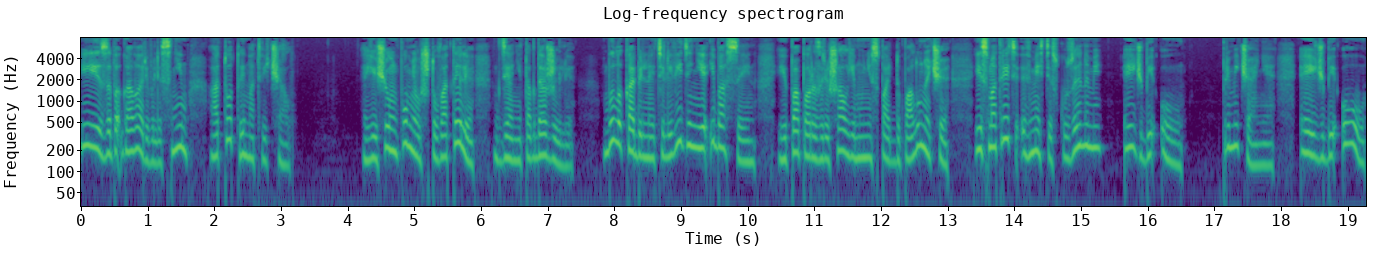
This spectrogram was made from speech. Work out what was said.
и заговаривали с ним, а тот им отвечал. Еще он помнил, что в отеле, где они тогда жили, было кабельное телевидение и бассейн, и папа разрешал ему не спать до полуночи и смотреть вместе с кузенами HBO. Примечание. HBO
